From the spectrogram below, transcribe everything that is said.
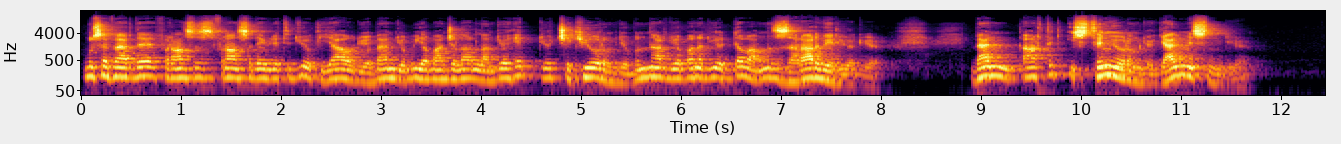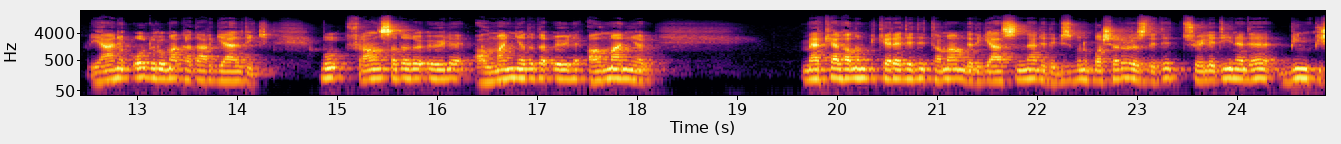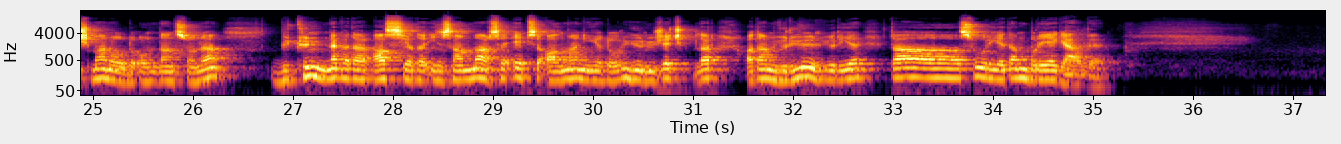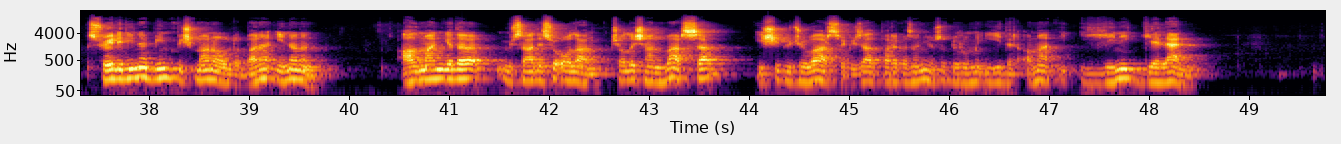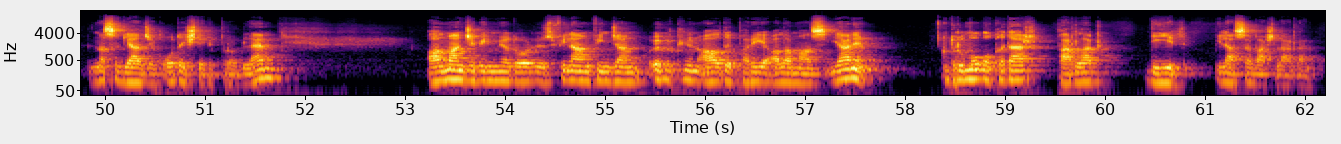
Bu sefer de Fransız Fransa devleti diyor ki ya diyor ben diyor bu yabancılarla diyor hep diyor çekiyorum diyor. Bunlar diyor bana diyor devamlı zarar veriyor diyor. Ben artık istemiyorum diyor. Gelmesin diyor. Yani o duruma kadar geldik. Bu Fransa'da da öyle, Almanya'da da öyle. Almanya Merkel Hanım bir kere dedi tamam dedi gelsinler dedi biz bunu başarırız dedi. Söylediğine de bin pişman oldu ondan sonra. Bütün ne kadar Asya'da insan varsa hepsi Almanya'ya doğru yürüyüşe çıktılar. Adam yürüyor yürüye ta Suriye'den buraya geldi. Söylediğine bin pişman oldu. Bana inanın Almanya'da müsaadesi olan çalışan varsa, işi gücü varsa, güzel para kazanıyorsa durumu iyidir. Ama yeni gelen nasıl gelecek o da işte bir problem. Almanca bilmiyor doğru düz filan fincan öbürkünün aldığı parayı alamaz. Yani durumu o kadar parlak değil bilhassa başlardan.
